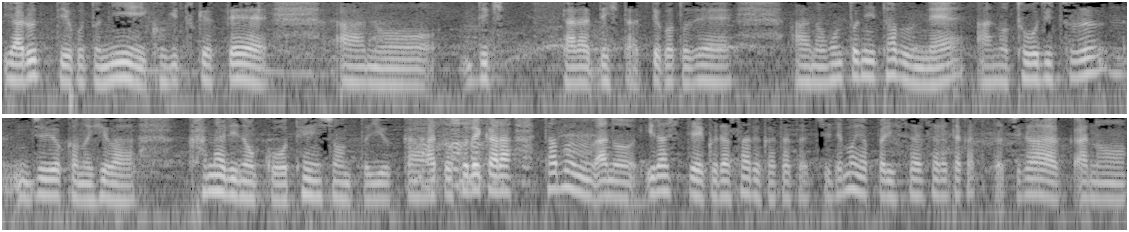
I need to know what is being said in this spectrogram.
やるっていうことにこぎつけてあのできたらできたっていうことであの本当に多分ねあの当日14日の日はかなりのこうテンションというか あとそれから多分あのいらしてくださる方たちでもやっぱり被災された方たちがあの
